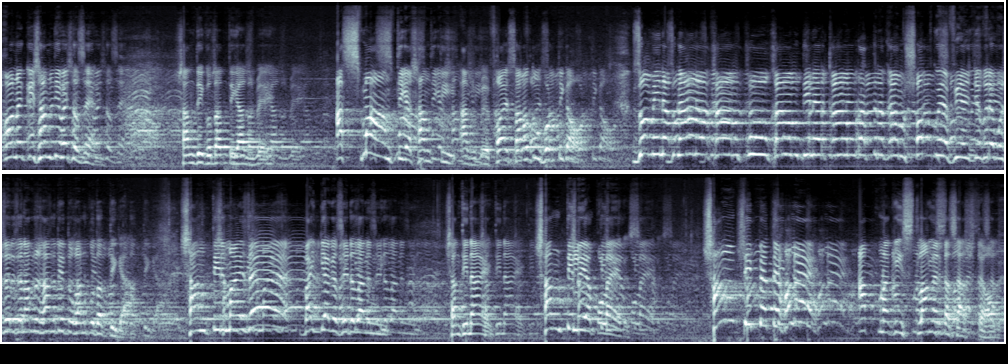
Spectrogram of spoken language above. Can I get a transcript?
এখন কি শান্তি পাইছে শান্তি কোথার থেকে আসবে? আসমান থেকে শান্তি আসবে। ফয়সালা তো উপর থেকে জমিন আপনি আনা কাম কু কাম দিনের কাম কাম, সব করে বসে আপনি শান্তি দোকান কোথার থেকে? শান্তির মায়ে যে গেছে, এটা জানেন শান্তি নাই? শান্তি লইয়া পলায় গেছে। শান্তি পেতে হলে আপনাকে ইসলামের কাছে আসতে হবে।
